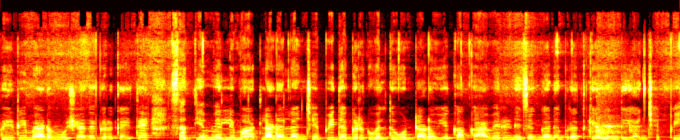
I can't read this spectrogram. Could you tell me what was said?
పీటీ మేడం ఉషా దగ్గరకు అయితే సత్యం వెళ్ళి మాట్లాడాలని చెప్పి దగ్గరకు వెళ్తూ ఉంటాడు. ఇక కావేరి నిజంగానే బ్రతికే ఉంది అని చెప్పి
